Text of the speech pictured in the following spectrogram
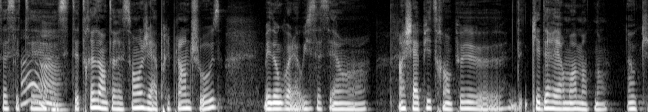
ça, c'était ah. c'était très intéressant. J'ai appris plein de choses. Mais donc voilà, oui, ça, c'est un, un, chapitre un peu euh, qui est derrière moi maintenant. Ok.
